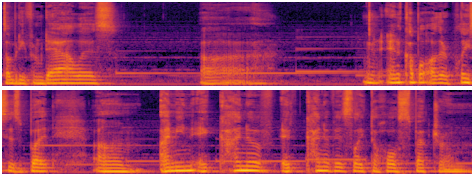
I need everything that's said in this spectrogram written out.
somebody from Dallas, uh, and, a couple other places. But um, I mean, it kind of it kind of is like the whole spectrum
